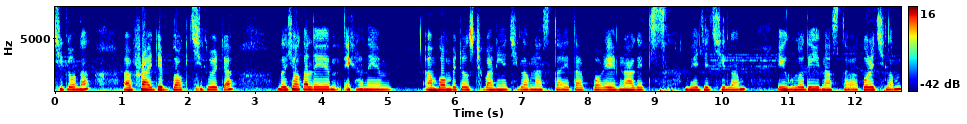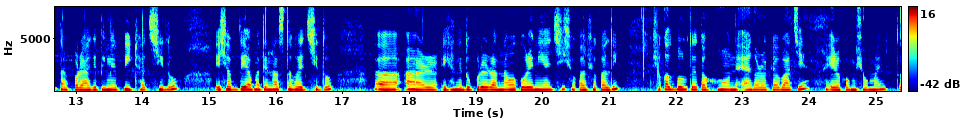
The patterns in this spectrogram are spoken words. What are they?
ছিল না ফ্রাইডে ব্লগ ছিল এটা। তো সকালে এখানে বম্বে টোস্ট বানিয়েছিলাম নাস্তায়, তারপরে নাগেটস ভেজেছিলাম। এগুলো দিয়েই নাস্তা করেছিলাম, তারপরে আগের দিনের পিঠা ছিল। এসব দিয়ে আমাদের নাস্তা হয়েছিল। আর এখানে দুপুরে রান্নাও করে নিয়েছি সকাল সকালই। সকাল বলতে তখন এগারোটা বাজে এরকম সময়। তো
